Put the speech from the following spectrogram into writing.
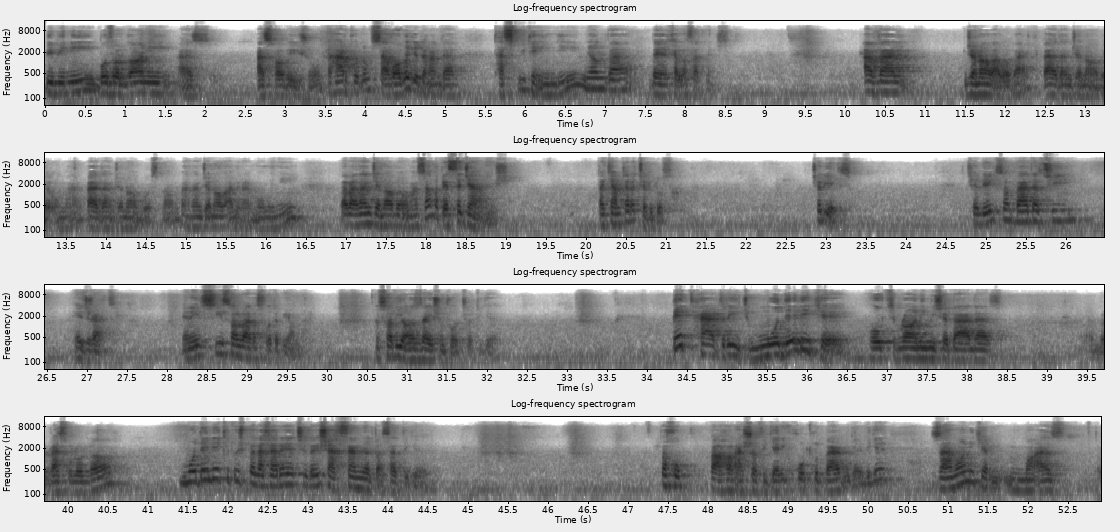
ببینی بزرگانی از اصحاب ایشون به هر کدوم سوابقی دارن در تثبیت این دین میان و به خلافت می‌رسن. اول جناب ابوبکر بعدا جناب عمر بعدا جناب عثمان بعدا جناب امیرالمومنین و بعدا جناب ام حسن و قصه جمع میشه. و کمتر از 42 سال. 41 سال. 41 سال بعد از چی؟ هجرت. یعنی 30 سال بعد از فوت پیامبر. سال 11 ایشون فوت شد دیگه. به تدریج مدلی که حکمرانی میشه بعد از رسول الله مدلیه که توش بالاخره چیزای شخصا میاد وسط دیگه. و خب به حال اشرافیگری خود خود برمیگرده. دیگه زمانی که ما از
